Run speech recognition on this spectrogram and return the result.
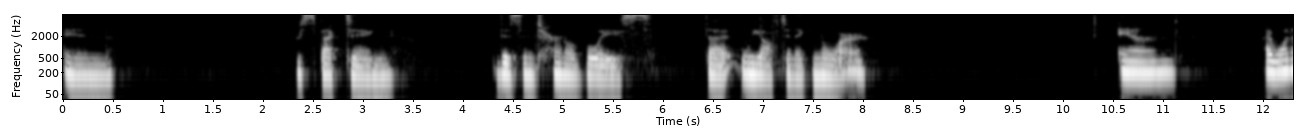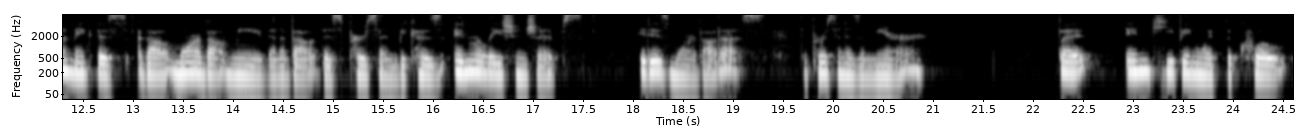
in respecting this internal voice that we often ignore. And I want to make this about more about me than about this person because in relationships, it is more about us. The person is a mirror. But in keeping with the quote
